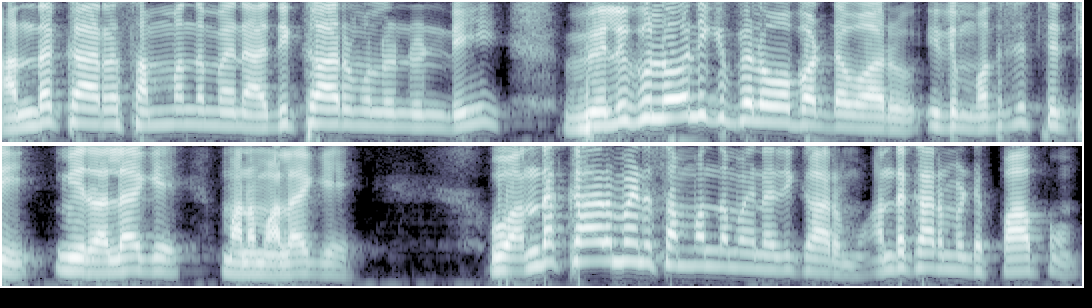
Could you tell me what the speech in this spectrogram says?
అంధకార సంబంధమైన అధికారముల నుండి వెలుగులోనికి పిలువబడ్డవారు. ఇది మొదటి స్థితి. మీరు అలాగే మనం అలాగే. ఓ అంధకారమైన సంబంధమైన అధికారము. అంధకారం అంటే పాపం.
